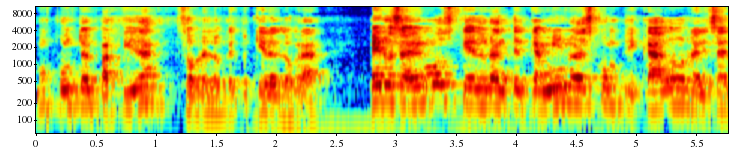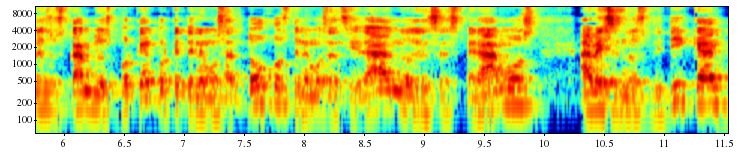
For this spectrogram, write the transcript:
un punto de partida sobre lo que tú quieres lograr. Pero sabemos que durante el camino es complicado realizar esos cambios. ¿Por qué? Porque tenemos antojos, tenemos ansiedad, nos desesperamos, a veces nos critican,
